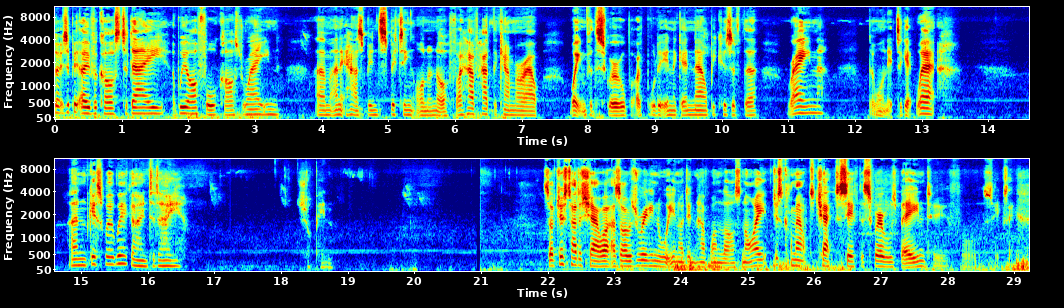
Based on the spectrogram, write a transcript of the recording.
So it's a bit overcast today. We are forecast rain um, and it has been spitting on and off. I have had the camera out waiting for the squirrel but I've brought it in again now because of the rain. Don't want it to get wet. And guess where we're going today? Shopping. So I've just had a shower as I was really naughty and I didn't have one last night. Just come out to check to see if the squirrel's been. Two, four, six, eight.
